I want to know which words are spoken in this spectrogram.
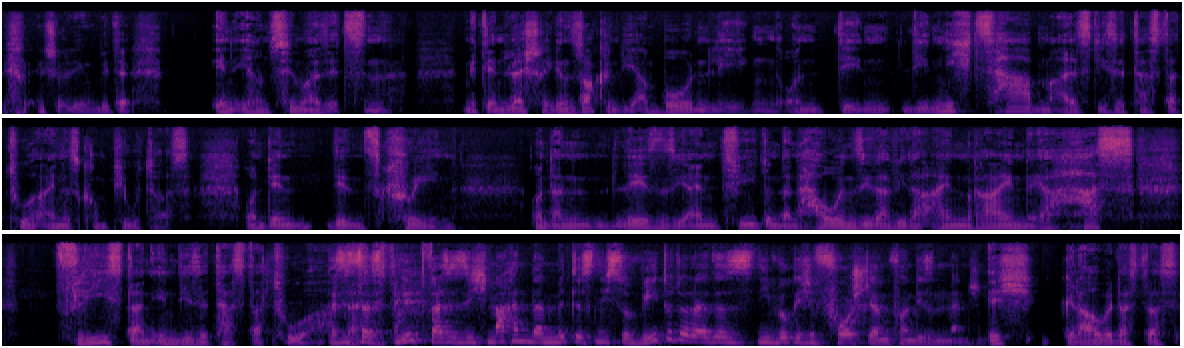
entschuldigen bitte, in ihrem Zimmer sitzen mit den löchrigen Socken, die am Boden liegen und die, die nichts haben als diese Tastatur eines Computers und den, den Screen. Und dann lesen sie einen Tweet und dann hauen sie da wieder einen rein. Der Hass fließt dann in diese Tastatur. Das ist das, das ist Bild, was sie sich machen, damit es nicht so wehtut, oder das ist die wirkliche Vorstellung von diesen Menschen? Ich glaube, dass das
